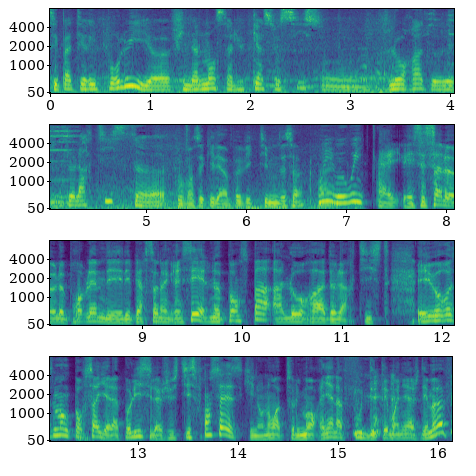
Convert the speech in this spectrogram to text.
C'est pas terrible pour lui. euh, finalement, ça lui casse aussi son l'aura de, de l'artiste. Vous pensez qu'il est un peu victime de ça Oui, oui, oui. Et c'est ça le, le problème des, des personnes agressées, elles ne pensent pas à l'aura de l'artiste. Et heureusement que pour ça, il y a la police et la justice française qui n'en ont absolument rien à foutre des témoignages des meufs,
